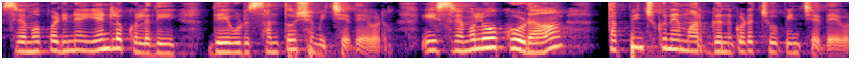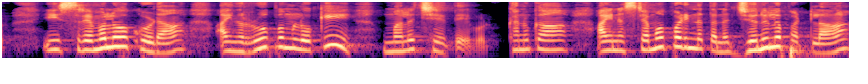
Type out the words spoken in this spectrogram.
శ్రమపడిన ఏండ్ల కొలది దేవుడు సంతోషం ఇచ్చే దేవుడు. ఈ శ్రమలో కూడా తప్పించుకునే మార్గాన్ని కూడా చూపించే దేవుడు. ఈ శ్రమలో కూడా ఆయన రూపంలోకి మలచే దేవుడు. కనుక ఆయన శ్రమపడిన తన జనుల పట్ల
